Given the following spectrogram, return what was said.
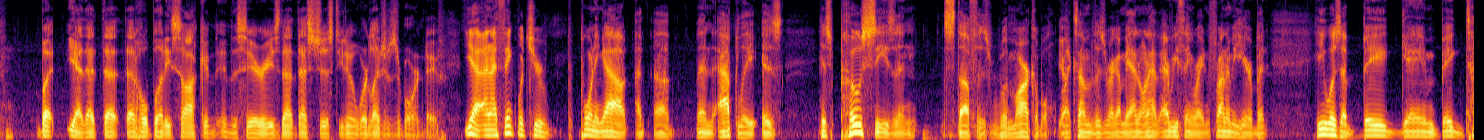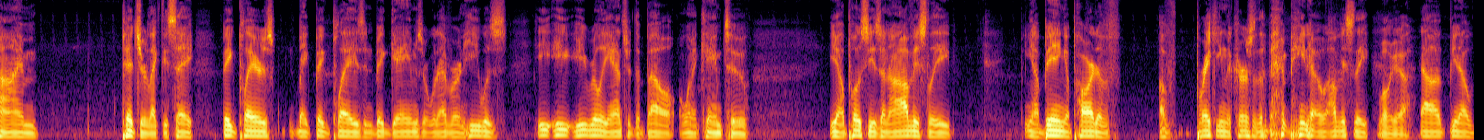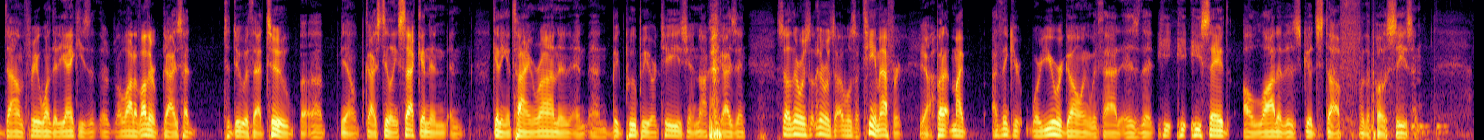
but yeah, that, that that whole bloody sock in, in the series that that's just you know where legends are born, Dave. Yeah, and I think what you're pointing out, uh, uh, and aptly, is his postseason stuff is remarkable. Like some of his, I mean, I don't have everything right in front of me here, but he was a big game, big time pitcher. Like they say, big players make big plays in big games or whatever, and he was he he he really answered the bell when it came to you know postseason. Obviously, you know, being a part of of breaking the curse of the Bambino, obviously Well, yeah, uh, you know, down three one to the Yankees. A lot of other guys had to do with that too. Uh, you know, guys stealing second and, and getting a tying run, and, and, and Big Poopy Ortiz, you know, knocking guys in. So there was there was it was a team effort. Yeah. But my I think you're, where you were going with that is that he, he he saved a lot of his good stuff for the postseason,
